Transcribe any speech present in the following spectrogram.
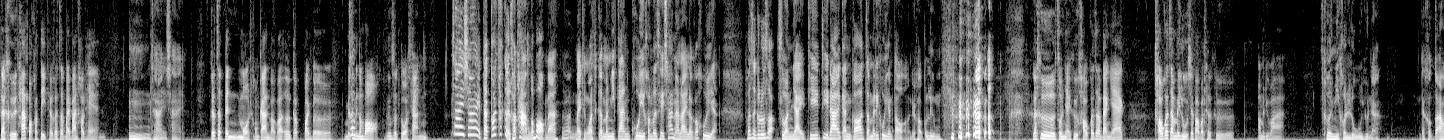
แต่คือถ้าปกติเธอก็จะไปบ้านเขาแทน อืมใช่ใช่ก็จะเป็นโหมดของการแบบว่า เออก็ปล่อยเบอร์ ไม่จำเป็นต้องบอกเรื่องส่วนตัวฉันใช่ใช่ แต่ก็ถ้าเกิดเขาถามก็บอกนะ หมายถึงว่าถ้าเกิดมันมีการคุย conversation อะไรเราก็คุยอะ เพราะฉันก็รู้สึกส่วนใหญ่ที่ที่ได้กันก็จะไม่ได้คุยกันต่อ เดี๋ยวเขาก็ลืม แล้วคือส่วนใหญ่คือเขาก็จะแบ่งแยก เขาก็จะไม่รู้ใช่ป่ะว่าเธอคือเอามาดีว่า เคยมีคนรู้อยู่นะแต่เขาก็เอา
